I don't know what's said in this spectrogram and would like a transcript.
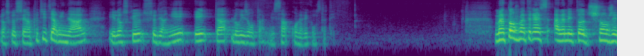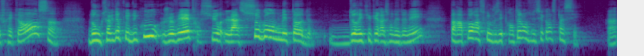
lorsque c'est un petit terminal et lorsque ce dernier est à l'horizontale. Mais ça, on l'avait constaté. Maintenant, je m'intéresse à la méthode changer fréquence. Donc ça veut dire que du coup, je vais être sur la seconde méthode de récupération des données par rapport à ce que je vous ai présenté dans une séquence passée. Hein.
